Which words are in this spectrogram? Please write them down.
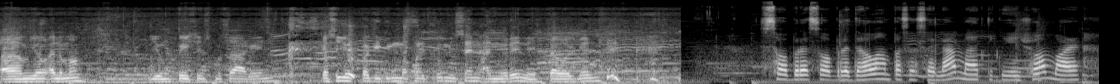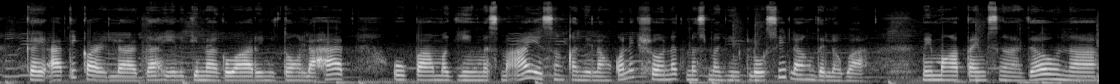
um, yung ano mo, yung patience mo sa akin. Kasi yung pagiging makulit ko, minsan ano rin eh, tawag yan. Sobra-sobra daw ang pasasalamat ni Kuya Jomar kay Ate Carla dahil ginagawa rin itong lahat upang maging mas maayos ang kanilang koneksyon at mas maging close silang dalawa. May mga times nga daw na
